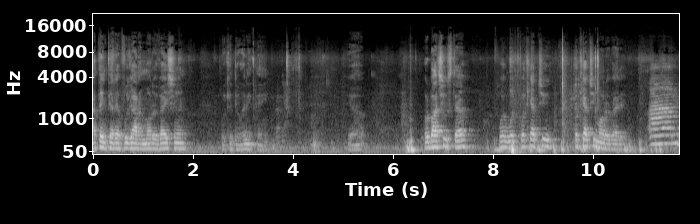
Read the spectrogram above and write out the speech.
I think that if we got a motivation, we can do anything. Yeah. What about you, Steph? What, what what kept you what kept you motivated? Um,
